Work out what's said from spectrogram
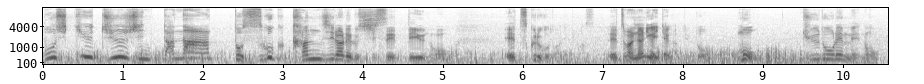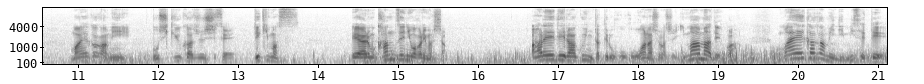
母子球重心だなとすごく感じられる姿勢っていうのを、えー、作ることができます、え、つまり何が言いたいかというともう弓道連盟の前かがみ母子球荷重姿勢できます。えー、あれも完全に分かりました。あれで楽に立てる方法をお話しました。今までは前かがみに見せて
